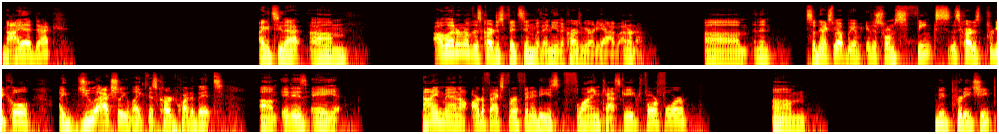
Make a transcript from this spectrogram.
Naya deck. I could see that. Um, although I don't know if this card just fits in with any of the cards we already have. I don't know. Um, and then so next up we have Ethersworn Sphinx. This card is pretty cool. I do actually like this card quite a bit. Um, it is a nine mana artifacts for affinities flying cascade 4 4 um could be pretty cheap.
